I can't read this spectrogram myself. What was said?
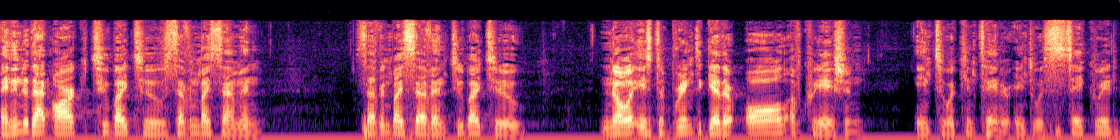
And into that ark, two by two, seven by seven, seven by seven, two by two, Noah is to bring together all of creation into a container, into a sacred,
